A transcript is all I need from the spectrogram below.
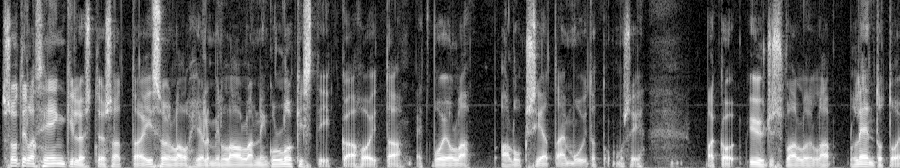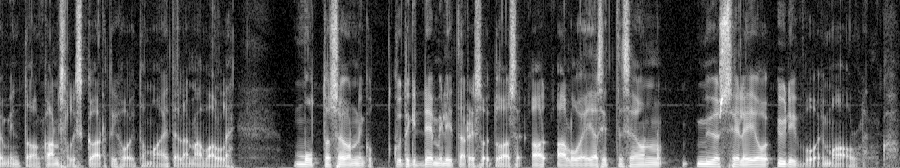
sotilashenkilöstö saattaa isoilla ohjelmilla olla niin kuin logistiikkaa hoitaa, että voi olla aluksia tai muita tuommoisia. Vaikka Yhdysvalloilla lentotoiminta on kansalliskaarti hoitamaan Etelänavalle – mutta se on niin kuin kuitenkin demilitarisoitu alue ja sitten se on myös siellä ei ole ydinvoimaa ollenkaan.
